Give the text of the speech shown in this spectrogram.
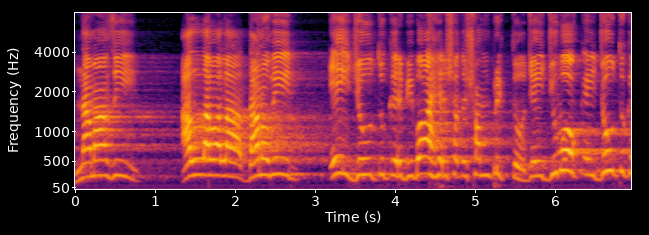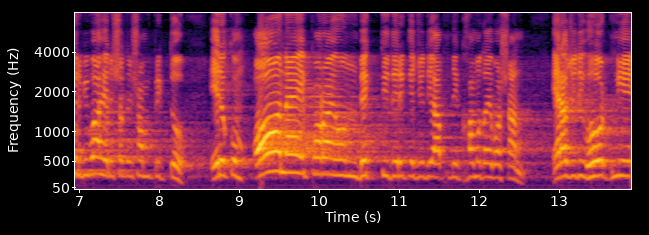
নামাজি, আল্লাহওয়ালা, দানবীর, এই যৌতুকের বিবাহের সাথে সম্পৃক্ত, যেই যুবক এই যৌতুকের বিবাহের সাথে সম্পৃক্ত, এরকম অন্যায় পরায়ণ ব্যক্তিদেরকে যদি আপনি ক্ষমতায় বসান, এরা যদি ভোট নিয়ে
